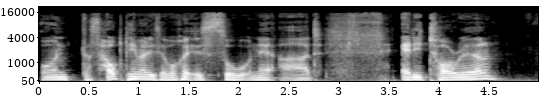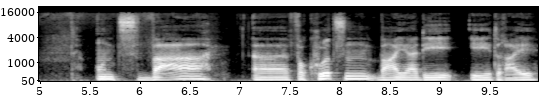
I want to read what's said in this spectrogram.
Und das Hauptthema dieser Woche ist so eine Art Editorial. Und zwar äh, vor kurzem war ja die E3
